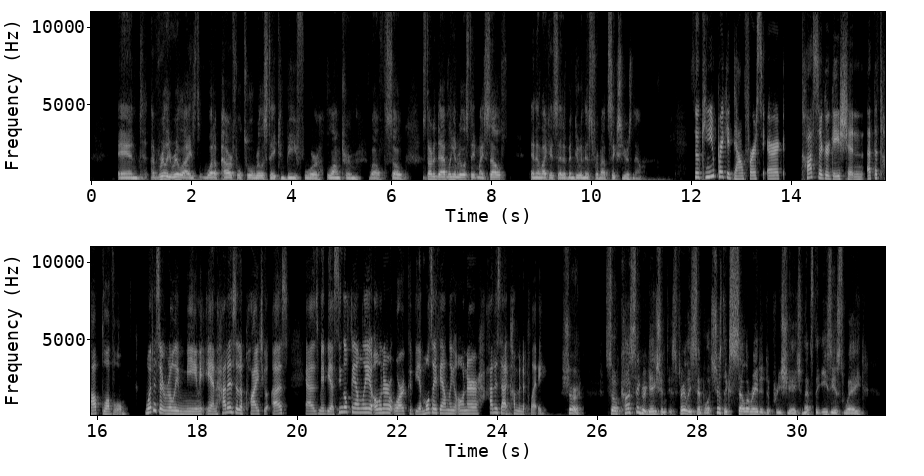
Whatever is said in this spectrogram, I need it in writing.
and I've really realized what a powerful tool real estate can be for long-term wealth. So started dabbling in real estate myself. And then, like I said, I've been doing this for about six years now. So can you break it down for us, Erik? Cost segregation at the top level. What does it really mean? And how does it apply to us as maybe a single family owner or it could be a multifamily owner? How does that come into play? Sure. So, cost segregation is fairly simple. It's just accelerated depreciation. That's the easiest way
